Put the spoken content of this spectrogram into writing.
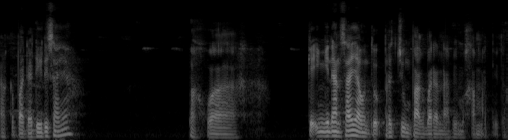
kepada diri saya, bahwa keinginan saya untuk berjumpa kepada Nabi Muhammad itu,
